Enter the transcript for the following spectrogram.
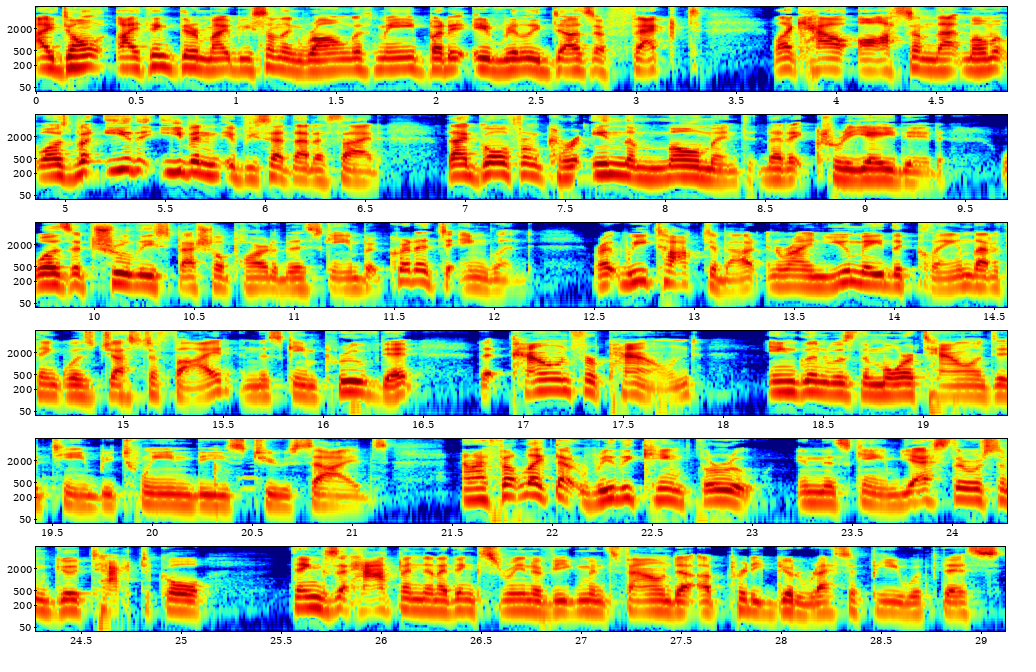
I don't I think there might be something wrong with me, but it, it really does affect like how awesome that moment was. But either, even if you set that aside, that goal from in the moment that it created was a truly special part of this game. But credit to England, right? We talked about, and Ryan, you made the claim that I think was justified, and this game proved it, that pound for pound, England was the more talented team between these two sides. And I felt like that really came through in this game. Yes, there were some good tactical things that happened, and I think Sarina Wiegman's found a, a pretty good recipe with this.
